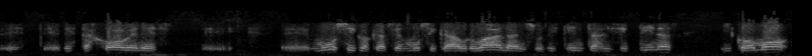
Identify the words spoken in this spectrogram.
este, de estas jóvenes eh, eh, músicos que hacen música urbana en sus distintas disciplinas y cómo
